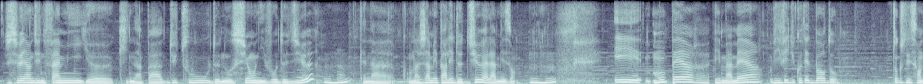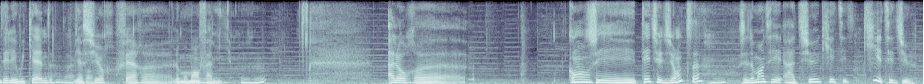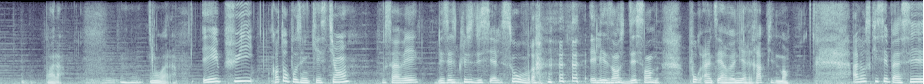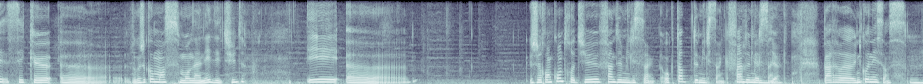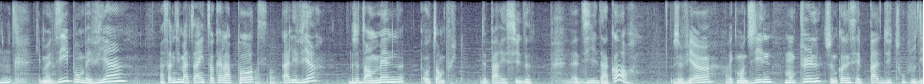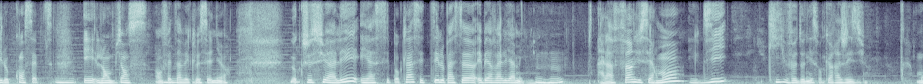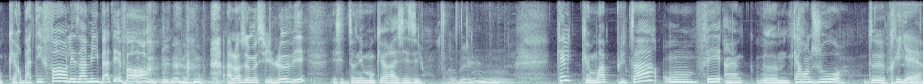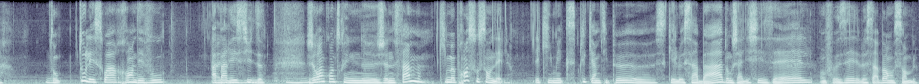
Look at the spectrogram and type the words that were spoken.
Je viens d'une famille euh, qui n'a pas du tout de notion au niveau de Dieu. Mhm. n'a- On n'a jamais parlé de Dieu à la maison. Mhm. Et mon père et ma mère vivaient du côté de Bordeaux. Donc je descendais les week-ends, bien sûr, faire euh, le moment en famille. Mhm. Alors, euh, quand j'étais étudiante, j'ai demandé à Dieu qui était, qui était Dieu. Voilà. Voilà. Et puis, quand on pose une question, vous savez, les excuses du ciel s'ouvrent et les anges descendent pour intervenir rapidement. Alors, ce qui s'est passé, c'est que euh, donc je commence mon année d'études et euh, je rencontre Dieu fin 2005, octobre 2005, fin Par quel 2005, biais? Par euh, une connaissance Mhm. qui me dit bon ben viens. Un samedi matin il toque à la porte. Allez viens. Je t'emmène au temple de Paris Sud. Elle dit d'accord je viens avec mon jean mon pull. Je ne connaissais pas du tout je vous dis le concept et l'ambiance en fait avec le Seigneur. Donc je suis allée et à cette époque-là c'était le pasteur Hébert Valiamé. Mhm. à la fin du sermon, il dit Qui veut donner son cœur à Jésus? Mon cœur battait fort, les amis, battait fort. Alors je me suis levée et j'ai donné mon cœur à Jésus. Quelques mois plus tard, on fait un, euh, 40 jours de prière. Donc tous les soirs, rendez-vous à À Paris. Sud. Je rencontre une jeune femme qui me prend sous son aile et qui m'explique un petit peu euh, ce qu'est le sabbat. Donc j'allais chez elle, on faisait le sabbat ensemble.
